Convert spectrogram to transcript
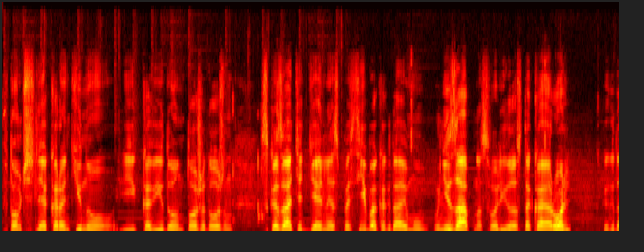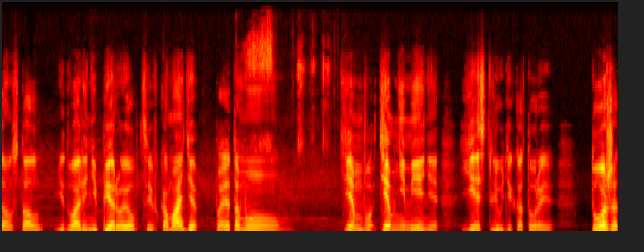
в том числе карантину и ковиду он тоже должен сказать отдельное спасибо, когда ему внезапно свалилась такая роль когда он стал едва ли не первой опцией в команде. Поэтому, тем, тем не менее, есть люди, которые тоже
